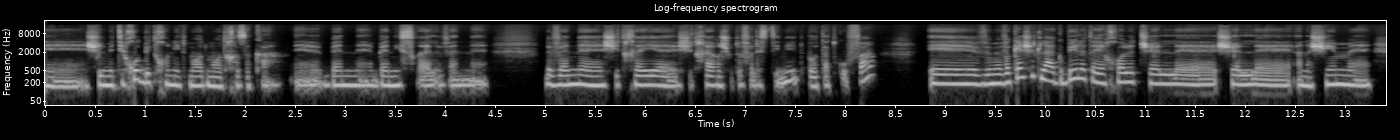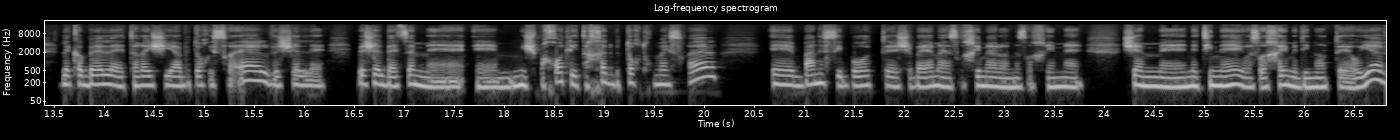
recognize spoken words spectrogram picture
אה, של מתיחות ביטחונית מאוד מאוד חזקה אה, בין, אה, בין ישראל לבין, לבין שטחי, שטחי הרשות הפלסטינית באותה תקופה, ומבקשת להגביל את היכולת של, של אנשים לקבל היתרי שהייה בתוך ישראל ושל, ושל בעצם משפחות להתאחד בתוך תחומי ישראל. אה, בנסיבות אה, שבהם האזרחים האלו הם אזרחים אה, שהם נתיני או אזרחי מדינות אויב,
